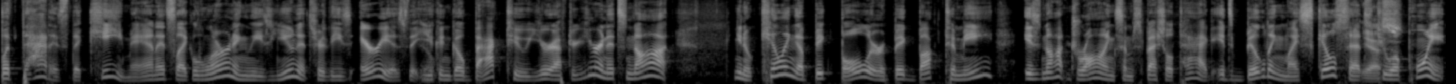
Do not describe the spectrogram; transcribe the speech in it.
But that is the key, man. It's like learning these units or these areas that you can go back to year after year, and it's not you know, killing a big bull or a big buck to me is not drawing some special tag. It's building my skill sets to a point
